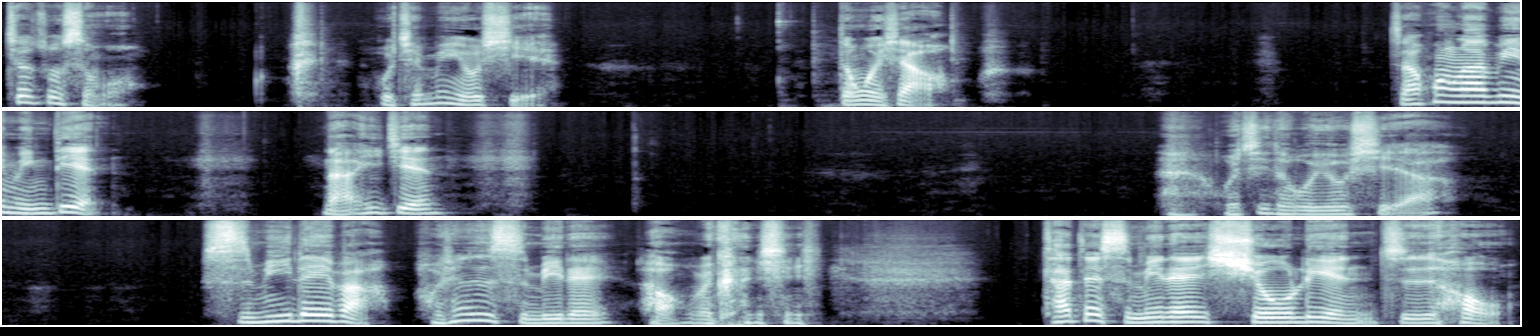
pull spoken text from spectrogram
叫做什么？我前面有写，等我一下哦。札幌拉面名店哪一间？我记得我有写啊，すみれ吧，好像是すみれ。好，没关系。他在すみれ修炼之后，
